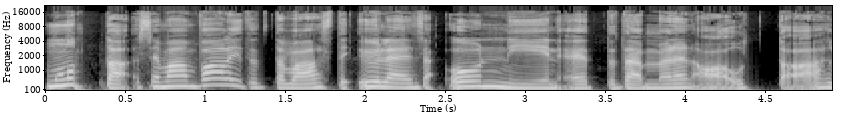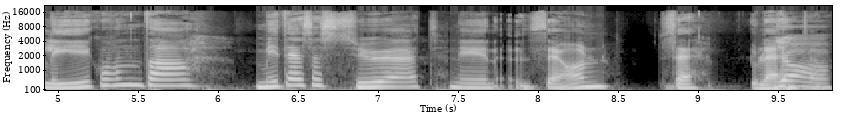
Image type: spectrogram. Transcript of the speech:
Mutta se vaan valitettavasti yleensä on niin, että tämmöinen auttaa. Liikuntaa, miten sä syöt, niin se on se yleensä. Joo,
